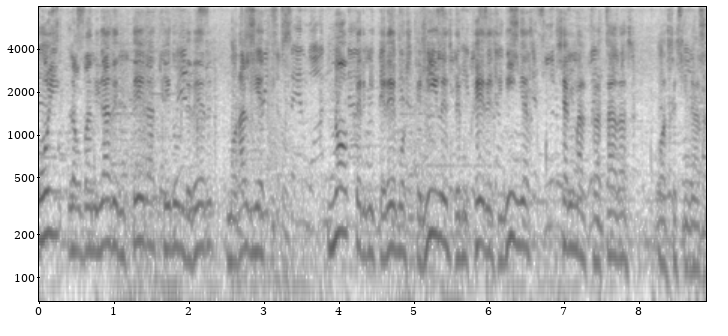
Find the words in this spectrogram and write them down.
Hoy la humanidad entera tiene un deber moral y ético. No permitiremos que miles de mujeres y niñas sean maltratadas o asesinadas.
